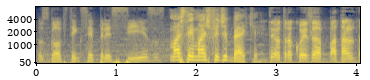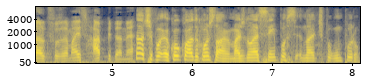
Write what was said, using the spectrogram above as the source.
os golpes têm que ser precisos. Mas tem mais feedback. Tem outra coisa, a batalha do Dark Souls é mais rápida, né? Não, tipo, eu concordo com o Storm, mas não é 100%, não é tipo um por um,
